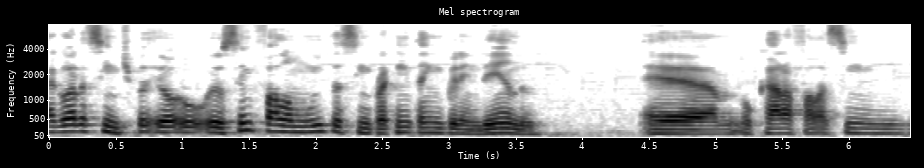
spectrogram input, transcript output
agora, assim, tipo, eu, eu sempre falo muito assim, para quem está empreendendo, é, o cara fala assim,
